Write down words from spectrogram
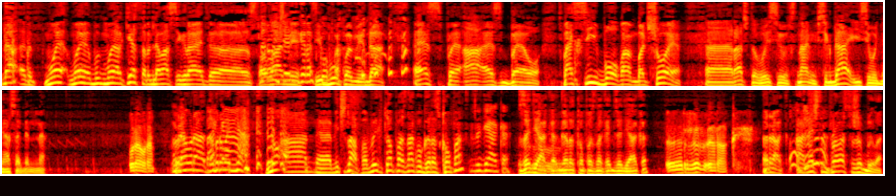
Да, этот, мой, мой, мой оркестр для вас играет э, словами и буквами, да. С-П-А-С-Б-О. Спасибо вам большое. Э, рад, что вы с нами всегда и сегодня особенно. Ура, ура. Ура, ура, Пока. доброго дня. Ну, а, э, Вячеслав, а вы кто по знаку гороскопа? Зодиака. Зодиака, гороскоп по знаку зодиака. Р- Рак. Рак. О, а, значит, рак. про вас уже было.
